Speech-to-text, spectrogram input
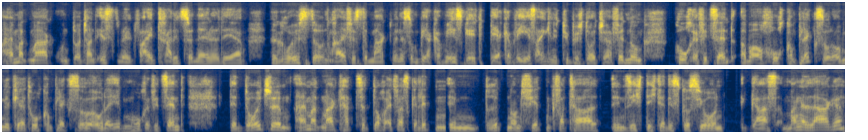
Heimatmarkt und Deutschland ist weltweit traditionell der größte und reifeste Markt, wenn es um BRKWs geht. BRKW ist eigentlich eine typisch deutsche Erfindung, hocheffizient, aber auch hochkomplex oder umgekehrt hochkomplex oder eben hocheffizient. Der deutsche Heimatmarkt hat doch etwas gelitten im dritten und vierten Quartal hinsichtlich der Diskussion Gasmangellage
